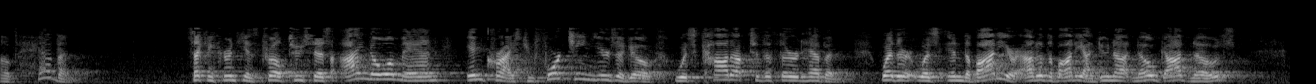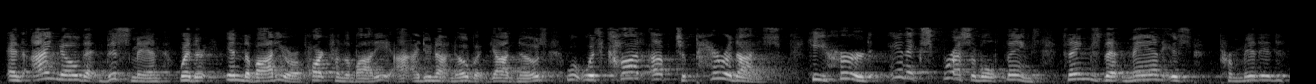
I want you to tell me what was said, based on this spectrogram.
of heaven. 2 Corinthians 12:2 says, "I know a man in Christ who 14 years ago was caught up to the third heaven. Whether it was in the body or out of the body, I do not know. God knows. And I know that this man, whether in the body or apart from the body, I, do not know, but God knows, was caught up to paradise. He heard inexpressible things, things that man is permitted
